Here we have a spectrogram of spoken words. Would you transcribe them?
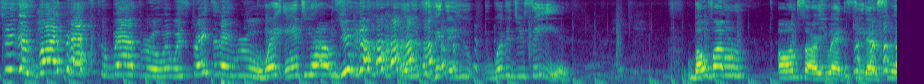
She just bypassed the bathroom and went straight to their room. Wait, Auntie house? Yeah. And you, and you, what did you see? Was naked. Both of them? Oh, I'm sorry you had to see that, sweetie.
